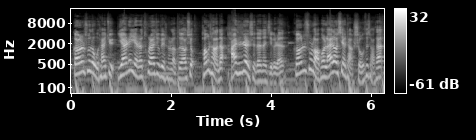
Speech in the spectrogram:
耿直叔的舞台剧演着演着，突然就变成了歌谣秀，捧场的还是认识的那几个人。耿直叔老婆来到现场手撕小三，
